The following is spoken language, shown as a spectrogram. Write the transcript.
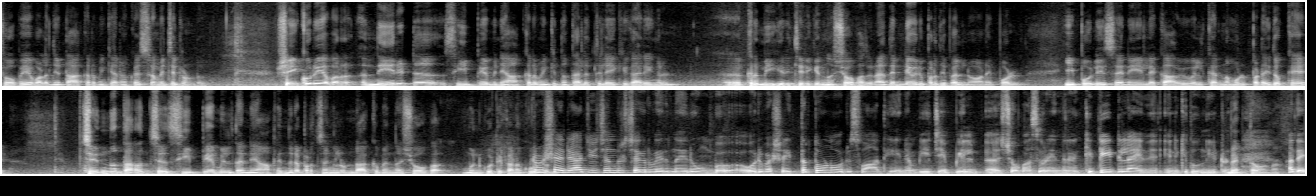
ശോഭയെ വളഞ്ഞിട്ട് ആക്രമിക്കാനൊക്കെ ശ്രമിച്ചിട്ടുണ്ട്. പക്ഷേ ഇക്കുറി അവർ നേരിട്ട് സി പി എമ്മിനെ ആക്രമിക്കുന്ന തലത്തിലേക്ക് കാര്യങ്ങൾ ക്രമീകരിച്ചിരിക്കുന്നു. ശോഭ അതിന്റെ ഒരു പ്രതിഫലനമാണ് ഇപ്പോൾ ഈ പോലീസ് സേനയിലെ കാവ്യവൽക്കരണം ഉൾപ്പെടെ. ഇതൊക്കെ ചെന്ന് തറച്ച് സി പി എമ്മിൽ തന്നെ ആഭ്യന്തര പ്രശ്നങ്ങൾ ഉണ്ടാക്കുമെന്ന് ശോഭ മുൻകൂട്ടി കണക്കു പക്ഷേ രാജീവ് ചന്ദ്രശേഖർ വരുന്നതിന് മുമ്പ് ഒരു പക്ഷേ ഇത്രത്തോളം ഒരു സ്വാധീനം ബി ജെ പിയിൽ ശോഭ സുരേന്ദ്രന് കിട്ടിയിട്ടില്ല എന്ന് എനിക്ക് തോന്നിയിട്ടുണ്ട്. അതെ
